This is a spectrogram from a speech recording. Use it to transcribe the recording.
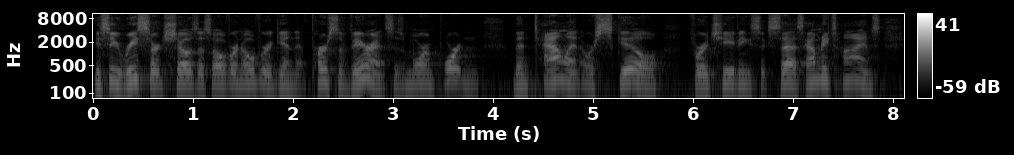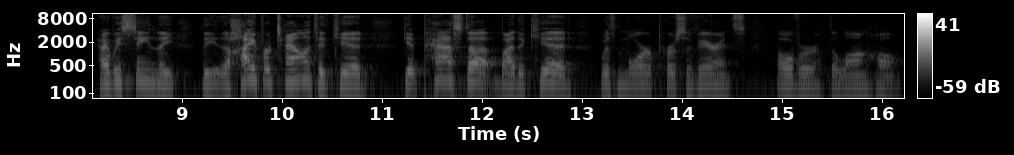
You see, research shows us over and over again that perseverance is more important than talent or skill for achieving success. How many times have we seen the, the, the hyper talented kid get passed up by the kid with more perseverance over the long haul?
